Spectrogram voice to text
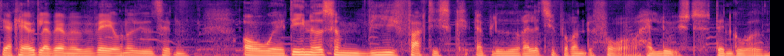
det kan jeg jo ikke lade være med at bevæge underlivet til den. Og øh, det er noget, som vi faktisk er blevet relativt berømte for at have løst, den gåde.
